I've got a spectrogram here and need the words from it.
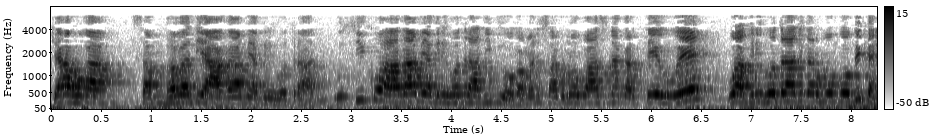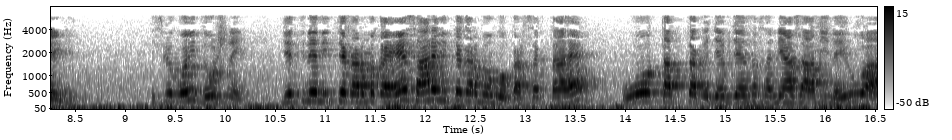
क्या होगा? संभवती आगामी अग्निहोत्र आदि। उसी को आगामी अग्निहोत्र आदि भी होगा। मैंने सगुणोपासना करते हुए वो अग्निहोत्र आदि कर्मों को भी करेंगे। इसमें कोई दोष नहीं। जितने नित्य कर्म कहे, सारे नित्य कर्मों को कर सकता है। वो तब तक, जब जैसा संन्यास आदि नहीं हुआ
